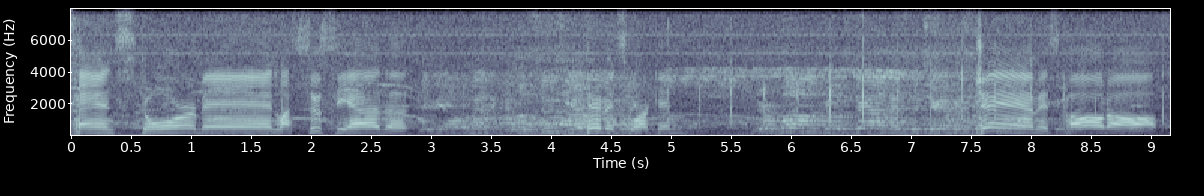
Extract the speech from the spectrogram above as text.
Sandstorm and La Sucia, the Nibby Automatic and La Sucia. pivot's working. Your mom goes down as the jam is called off.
